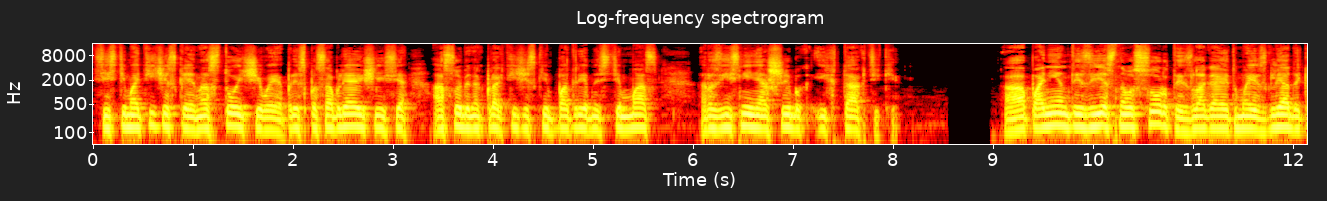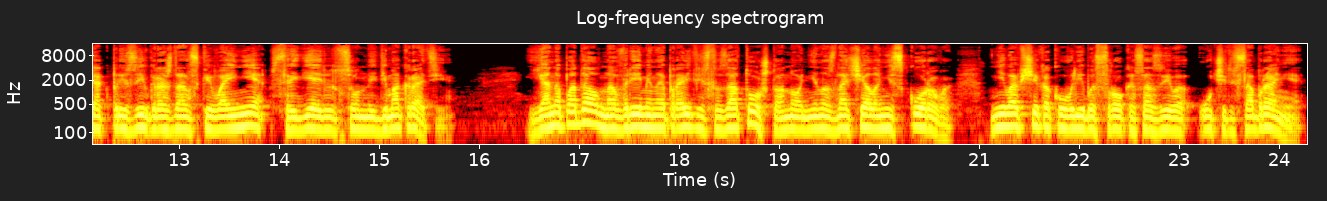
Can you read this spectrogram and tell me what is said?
систематическое, настойчивое, приспособляющееся особенно к практическим потребностям масс, разъяснение ошибок их тактики. А оппоненты известного сорта излагают мои взгляды как призыв к гражданской войне в среде революционной демократии. Я нападал на Временное правительство за то, что оно не назначало ни скорого, ни вообще какого-либо срока созыва учредь собрания,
